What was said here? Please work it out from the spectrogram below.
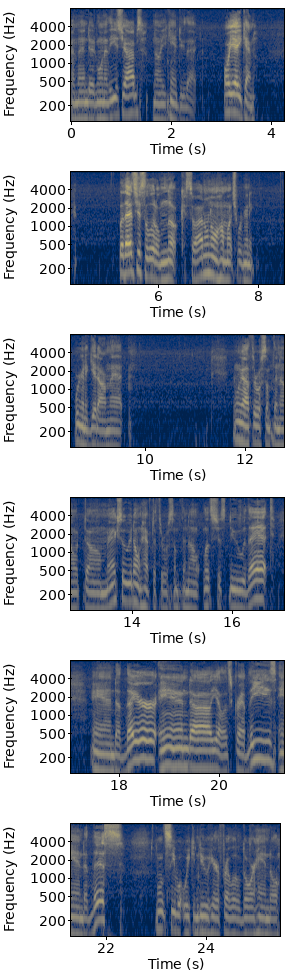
And then did one of these jobs? No, you can't do that. Oh yeah, you can. But that's just a little nook, so I don't know how much we're gonna we're gonna get on that. And we gotta throw something out. Um, actually, we don't have to throw something out. Let's just do that and uh, there and uh, yeah let's grab these and uh, this. Let's see what we can do here for a little door handle.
